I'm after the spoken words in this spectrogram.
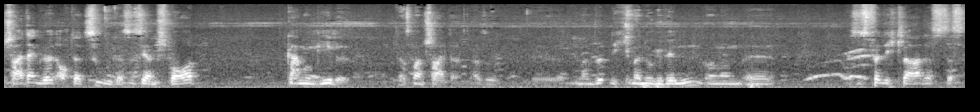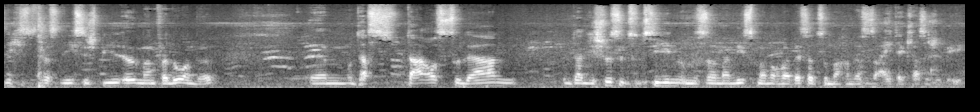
Scheitern gehört auch dazu. Das ist ja im Sport gang und gäbe dass man scheitert. Also äh, man wird nicht immer nur gewinnen, sondern äh, es ist völlig klar, dass das, nicht, das nächste Spiel irgendwann verloren wird. Ähm, und das daraus zu lernen und dann die Schlüssel zu ziehen, um es dann beim nächsten Mal nochmal besser zu machen, das ist eigentlich der klassische Weg.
